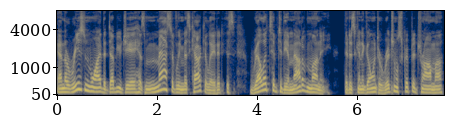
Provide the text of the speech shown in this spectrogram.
And the reason why the WGA has massively miscalculated is relative to the amount of money that is going to go into original scripted drama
